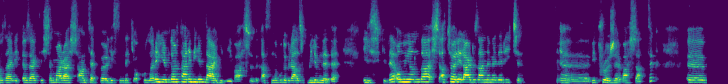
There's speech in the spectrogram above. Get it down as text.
özellik, özellikle işte Maraş, Antep bölgesindeki okullara 24 tane bilim dergiliği başladık. Aslında bu da birazcık bilimle de ilişkili. Onun yanında işte atölyeler düzenlemeleri için e, bir proje başlattık. E,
